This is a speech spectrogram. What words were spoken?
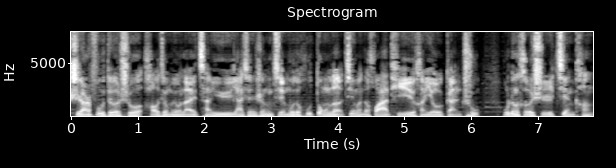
失而复得说：“好久没有来参与鸭先生节目的互动了，今晚的话题很有感触。无论何时，健康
